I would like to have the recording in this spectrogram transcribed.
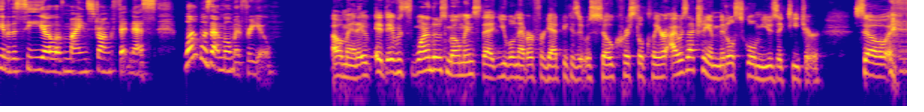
you know, the CEO of MindStrong Fitness. What was that moment for you? Oh man, it, it, it, was one of those moments that you will never forget because it was so crystal clear. I was actually a middle school music teacher. So,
